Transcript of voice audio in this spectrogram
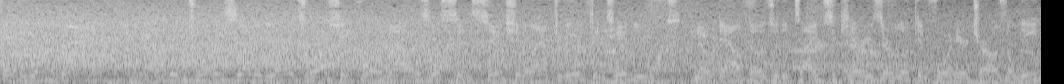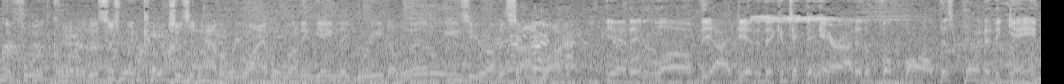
40-yard line. 127 yards rushing for him now as this sensational afternoon continues. No doubt those are the types of carries they're looking for here, Charles. The lead in the fourth quarter. This is when coaches that have a reliable running game, they breathe a little easier on the sideline. Yeah, they love the idea that they can take the air out of the football at this point of the game.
